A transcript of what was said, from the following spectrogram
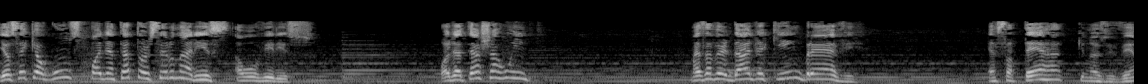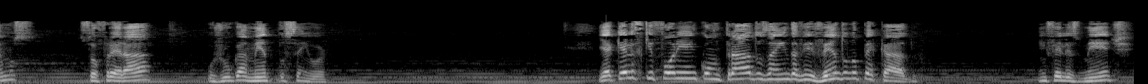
E eu sei que alguns podem até torcer o nariz ao ouvir isso. Pode até achar ruim. Mas a verdade é que em breve essa terra que nós vivemos sofrerá o julgamento do Senhor. E aqueles que forem encontrados ainda vivendo no pecado, infelizmente,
